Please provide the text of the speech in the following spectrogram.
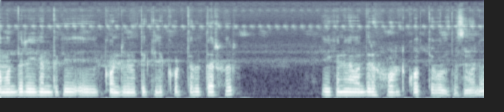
আমাদের এইখান থেকে এই কন্টিনিউতে ক্লিক করতে হবে। তারপর এইখানে আমাদের হোল্ড করতে বলতেছে মানে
